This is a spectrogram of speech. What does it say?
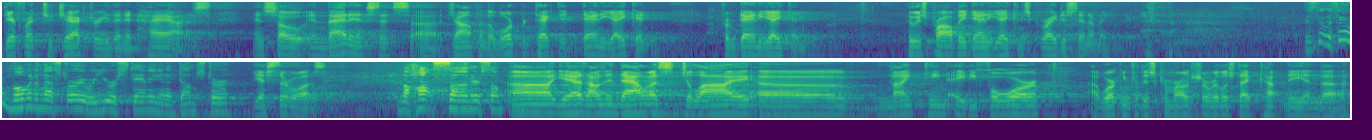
different trajectory than it has. And so, in that instance, uh, Jonathan, the Lord protected Danny Akin from Danny Akin, who is probably Danny Akin's greatest enemy. Is there, was there a moment in that story where you were standing in a dumpster? Yes, there was in the hot sun or something? Uh, yes, I was in Dallas, July of 1984, uh, working for this commercial real estate company, and the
